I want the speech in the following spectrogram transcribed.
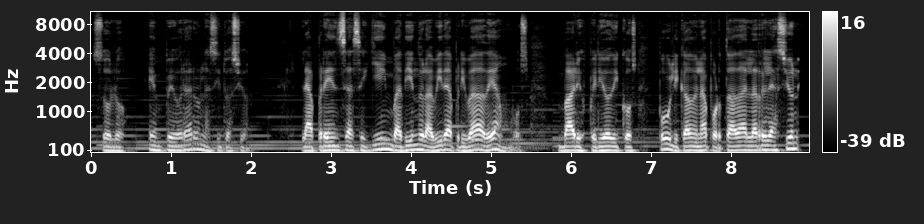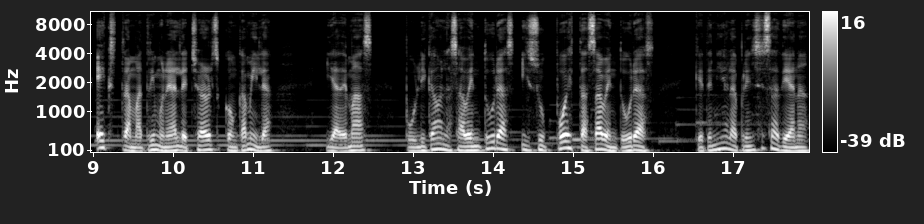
Solo empeoraron la situación. La prensa seguía invadiendo la vida privada de ambos. Varios periódicos publicaron en la portada la relación extramatrimonial de Charles con Camila y además publicaban las aventuras y supuestas aventuras que tenía la princesa Diana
